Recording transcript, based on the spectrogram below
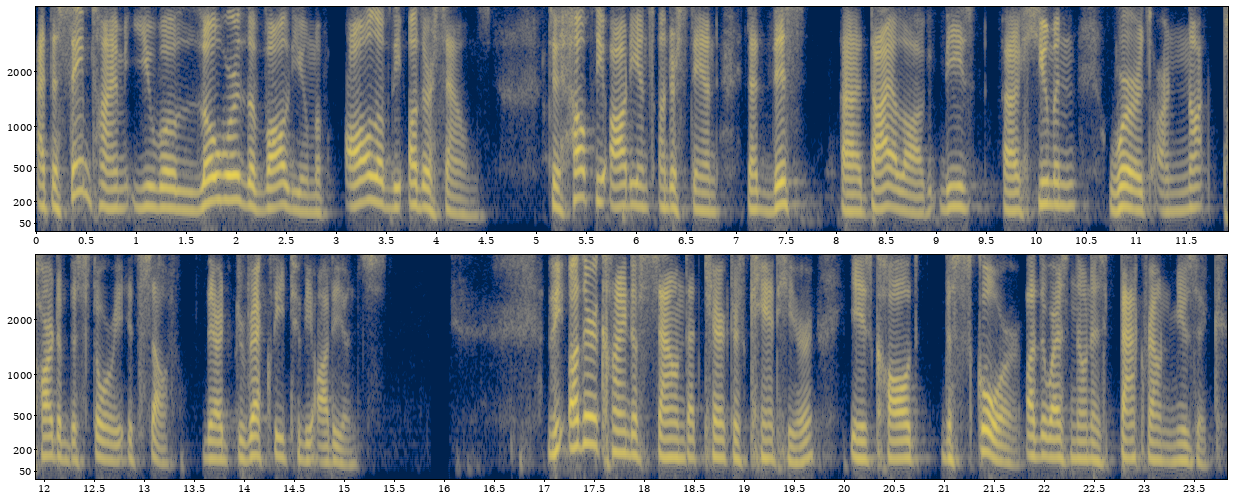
at the same time, you will lower the volume of all of the other sounds to help the audience understand that this uh, dialogue, these uh, human words are not part of the story itself. They are directly to the audience. The other kind of sound that characters can't hear is called the score, otherwise known as background music.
